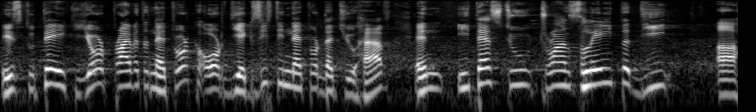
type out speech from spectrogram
is to take your private network or the existing network that you have, and it has to translate the uh,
